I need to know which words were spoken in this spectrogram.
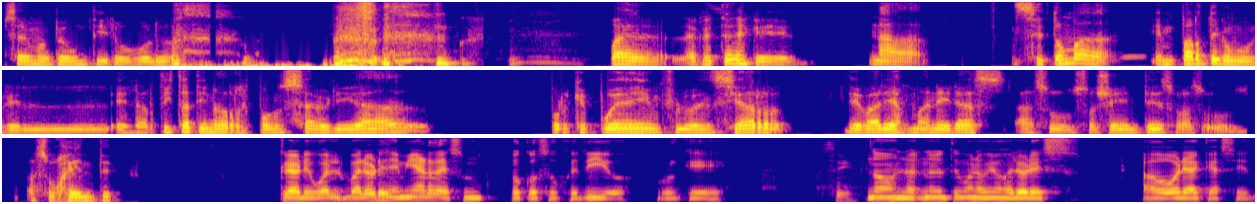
se me pegó un tiro, boludo. bueno, la cuestión es que, nada, se toma en parte como que el, el artista tiene responsabilidad porque puede influenciar de varias maneras a sus oyentes o a, sus, a su gente. Claro, igual valores de mierda es un poco subjetivo, porque no, no, no, tenemos los mismos valores ahora que hace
